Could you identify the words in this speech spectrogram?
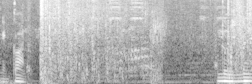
หนึ่งก้อนหมื่นหนึ่ง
